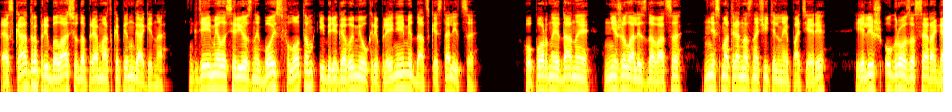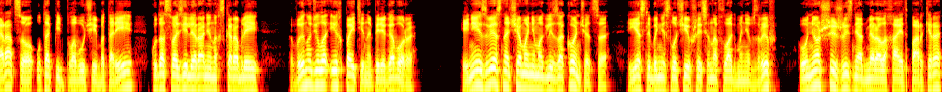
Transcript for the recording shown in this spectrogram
Эскадра прибыла сюда прямо от Копенгагена, где имела серьезный бой с флотом и береговыми укреплениями датской столицы. Упорные данные не желали сдаваться, несмотря на значительные потери, и лишь угроза сэра Горацио утопить плавучие батареи, куда свозили раненых с кораблей, вынудила их пойти на переговоры. И неизвестно, чем они могли закончиться, если бы не случившийся на флагмане взрыв, унесший жизни адмирала Хайт Паркера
